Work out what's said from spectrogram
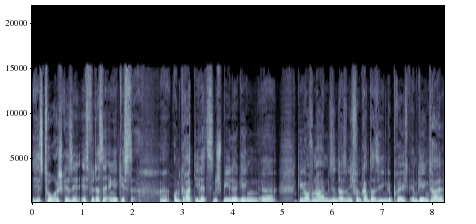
historisch gesehen ist, wird das eine enge Kiste. Ja, Und gerade die letzten Spiele gegen, äh, gegen Hoffenheim sind also nicht von Kantersiegen geprägt, im Gegenteil.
